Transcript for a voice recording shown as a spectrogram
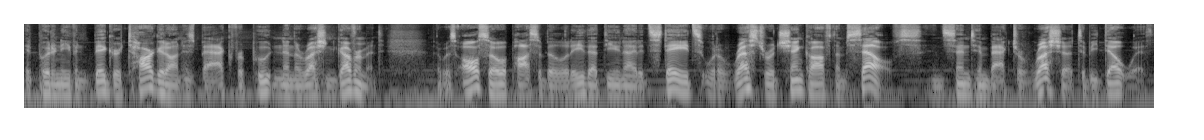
It put an even bigger target on his back for Putin and the Russian government. There was also a possibility that the United States would arrest Rodchenkov themselves and send him back to Russia to be dealt with.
